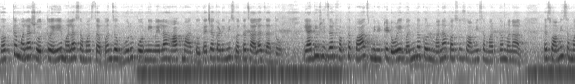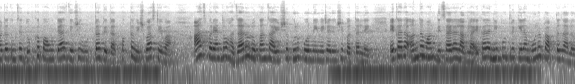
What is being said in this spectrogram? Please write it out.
भक्त मला शोधतोय हे मला समजतं पण जो गुरुपौर्णिमेला हाक मारतो त्याच्याकडे मी स्वतः चालत जातो. या दिवशी जर फक्त पाच मिनिटे डोळे बंद करून मनापासून स्वामी समर्थ म्हणाल तर स्वामी समर्थ तुमचे दुःख पाहून त्याच दिवशी उत्तर देतात. फक्त विश्वास ठेवा. आजपर्यंत हजारो लोकांचं आयुष्य गुरुपौर्णिमेच्या दिवशी बदलले. एखादा अंध माणूस दिसायला लागला एखाद्या निपुत्रिकेला मूल प्राप्त झालं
